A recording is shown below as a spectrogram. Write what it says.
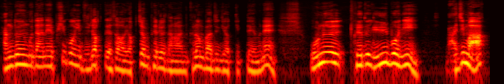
강동현 구단의 피곤이 누적돼서 역전패를 당한 그런 바둑이었기 때문에 오늘 그래도 일본이 마지막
